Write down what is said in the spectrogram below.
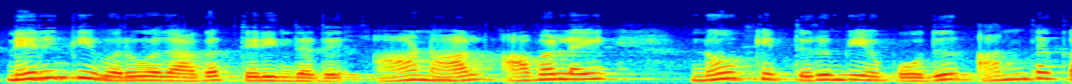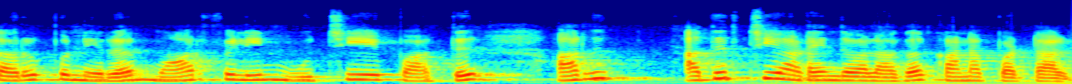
நெருங்கி வருவதாக தெரிந்தது. ஆனால் அவளை நோக்கி திரும்பிய போது அந்த கருப்பு நிற மார்பிலின் உச்சியை பார்த்து அரு அதிர்ச்சி அடைந்தவளாக காணப்பட்டாள்.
